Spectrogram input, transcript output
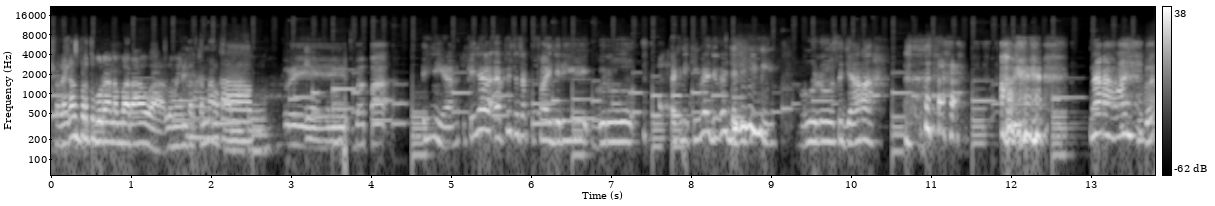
Soalnya kan pertempuran Ambarawa, lumayan terkenal kan. Wih, Bapak ini ya, kayaknya Every cocok selain jadi guru teknik kimia juga jadi ini, guru sejarah. Oke. Nah, lanjut.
